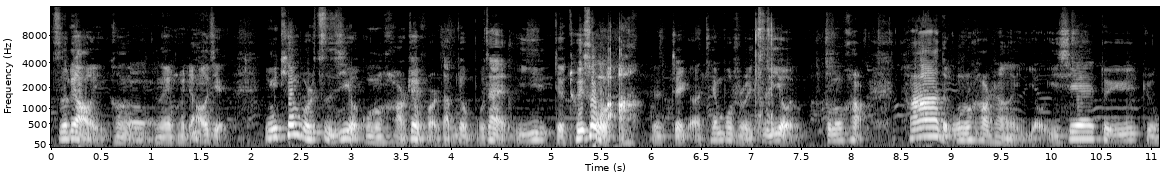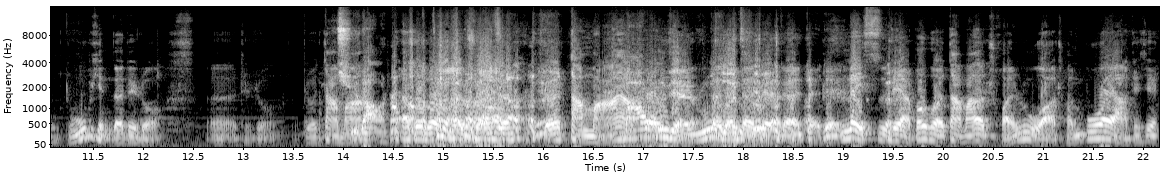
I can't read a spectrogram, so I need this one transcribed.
资料，也可能可能也会了解。因为天博士自己有公众号，这会儿咱们就不再一一对推送了啊。这这个天博士自己有公众号，他的公众号上有一些对于这种毒品的这种呃这种。比如大麻，不不不，说比如大麻呀，麻黄碱如何对对对对对对，类似这样，包括大麻的传入啊、传播呀这些，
